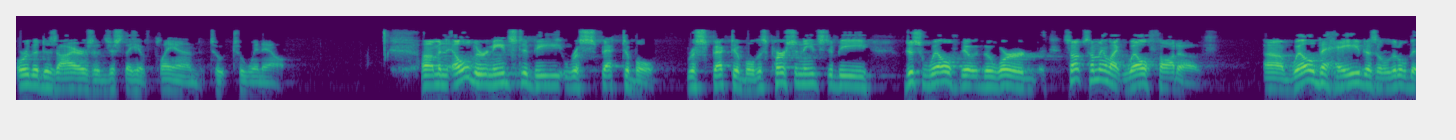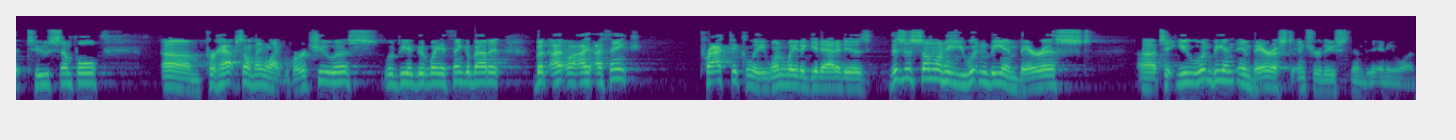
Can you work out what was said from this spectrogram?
or the desires that just they have planned to, to win out. Um, an elder needs to be respectable. Respectable. This person needs to be just well, the, the word, something like well thought of. Uh, well behaved is a little bit too simple. Um, perhaps something like virtuous would be a good way to think about it. But I, I, I think practically one way to get at it is this is someone who you wouldn't be embarrassed uh, to you wouldn't be embarrassed to introduce them to anyone.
